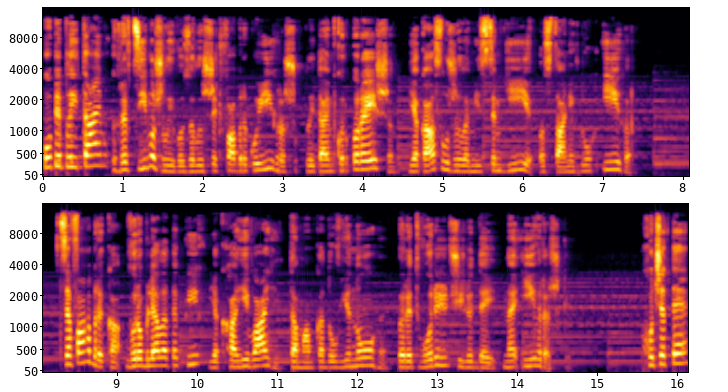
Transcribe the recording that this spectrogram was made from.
Poppy Playtime гравці, можливо, залишать фабрику іграшок Playtime Corporation, яка служила місцем дії останніх двох ігор. Ця фабрика виробляла таких, як Хагі-Вагі та мамка довгі ноги, перетворюючи людей на іграшки. Хоча те,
